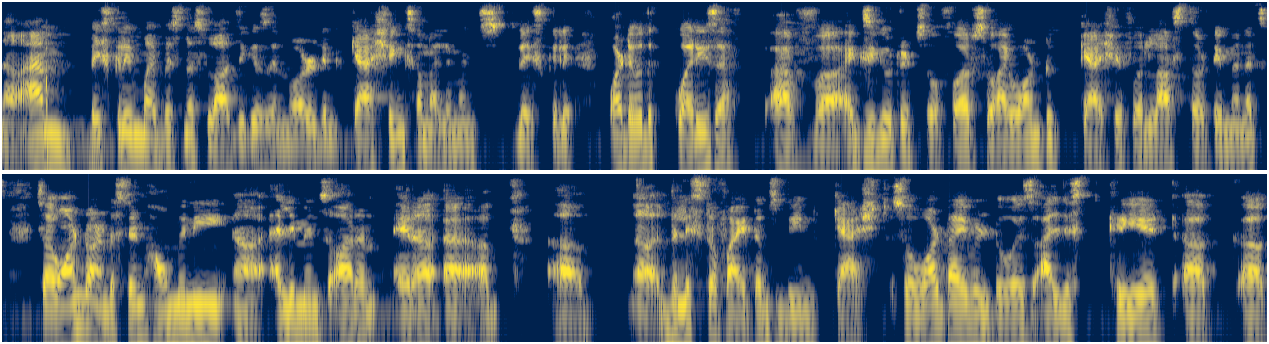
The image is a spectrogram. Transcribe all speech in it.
uh, uh, i'm basically my business logic is involved in caching some elements basically whatever the queries i've, I've uh, executed so far so i want to cache it for last 30 minutes so i want to understand how many uh, elements are an error uh, uh, uh, the list of items being cached. So what I will do is I'll just create a, a,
